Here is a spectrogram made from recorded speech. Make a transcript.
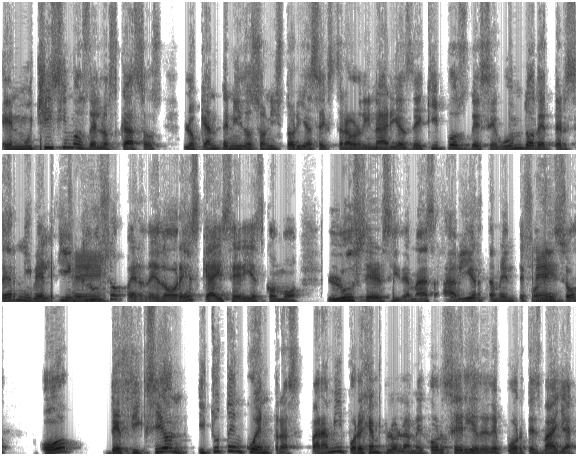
en muchísimos de los casos, lo que han tenido son historias extraordinarias de equipos de segundo, de tercer nivel, incluso perdedores, que hay series como Losers y demás, abiertamente con eso, o de ficción. Y tú te encuentras, para mí, por ejemplo, la mejor serie de deportes, vaya,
